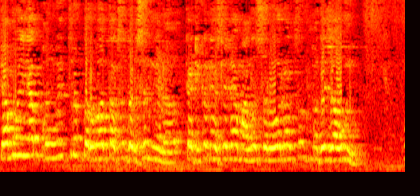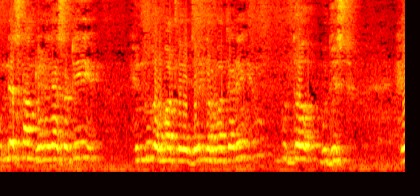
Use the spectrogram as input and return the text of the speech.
त्यामुळे या पवित्र पर्वताचं दर्शन घेणं त्या ठिकाणी असलेल्या मानस सरोवराचं मध्ये जाऊन पुण्यस्नान घेणं यासाठी हिंदू धर्मातले जैन धर्मातले आणि बुद्ध बुद्धिस्ट हे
